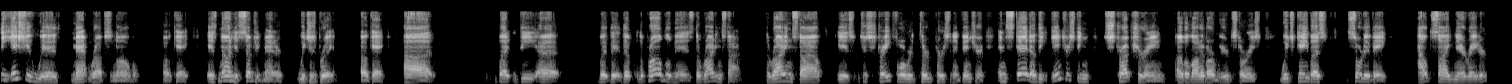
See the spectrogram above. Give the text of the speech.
the issue with Matt Ruff's novel, okay, is not his subject matter, which is brilliant. Okay, uh, but the uh, but the the the problem is the writing style. The writing style is just straightforward third person adventure instead of the interesting structuring of a lot of our weird stories, which gave us sort of a outside narrator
